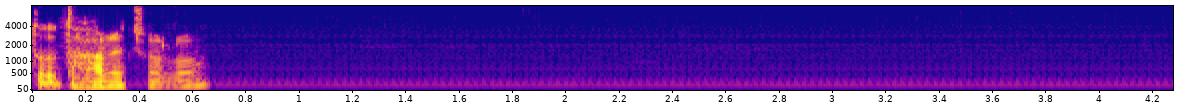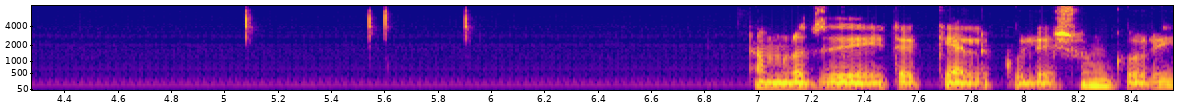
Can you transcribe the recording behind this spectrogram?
তো তাহলে চলো। আমরা যদি এটা ক্যালকুলেশন করি,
